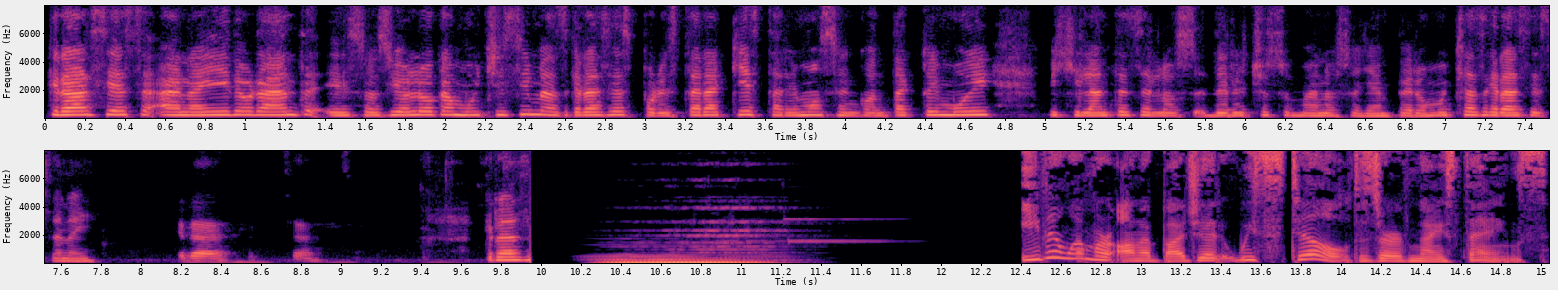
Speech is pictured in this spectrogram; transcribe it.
Gracias, Anaí Durant, eh, socióloga. Muchísimas gracias por estar aquí. Estaremos en contacto y muy vigilantes de los derechos humanos allá en Perú. Muchas gracias, Anaí. Gracias. Gracias. Even when we're on a budget, we still deserve nice things.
